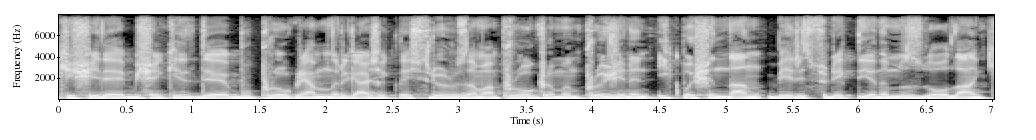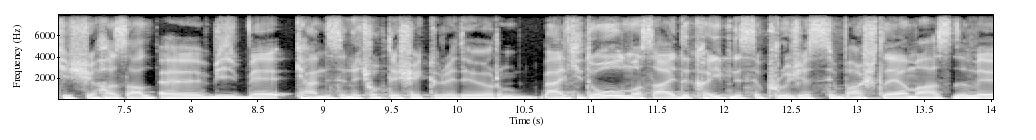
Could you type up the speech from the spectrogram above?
kişiyle bir şekilde bu programları gerçekleştiriyoruz ama programın, projenin ilk başından beri sürekli yanımızda olan kişi Hazal e, ve kendisine çok teşekkür ediyorum. Belki de o olmasaydı Kayıp Nesil projesi başlayamazdı ve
